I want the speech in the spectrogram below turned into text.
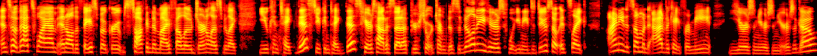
And so that's why I'm in all the Facebook groups talking to my fellow journalists, be like, you can take this, you can take this. Here's how to set up your short term disability. Here's what you need to do. So it's like, I needed someone to advocate for me years and years and years ago.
